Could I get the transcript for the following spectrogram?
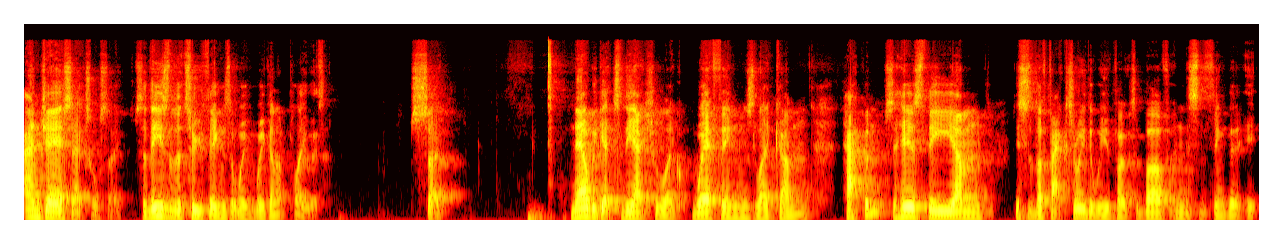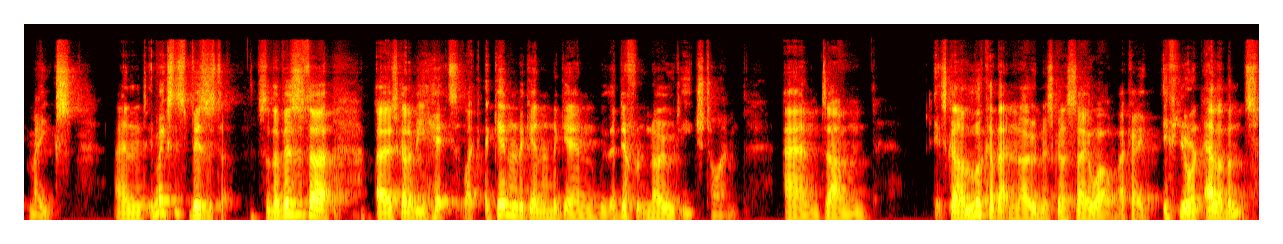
and JSX also. So these are the two things that we, we're going to play with. So now we get to the actual like where things like um happen. So here's the um this is the factory that we evoked above, and this is the thing that it makes, and it makes this visitor. So the visitor uh, is going to be hit like again and again and again with a different node each time, and um, it's going to look at that node and it's going to say, well, okay, if you're an element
